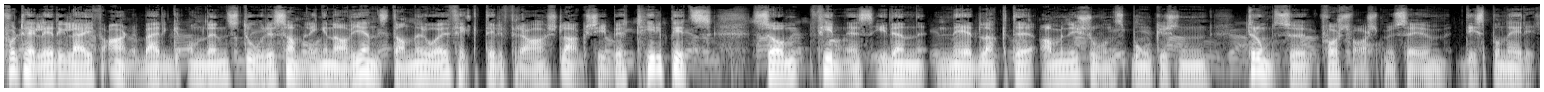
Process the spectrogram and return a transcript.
forteller Leif Arneberg om den store samlingen av gjenstander og effekter fra slagskipet Tirpitz, som finnes i den nedlagte ammunisjonsbunkersen Tromsø forsvarsmuseum disponerer.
